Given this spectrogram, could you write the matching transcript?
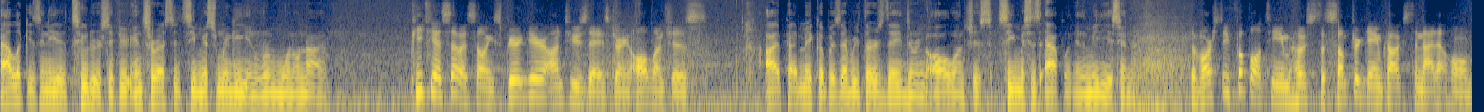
Alec is in need of tutors. If you're interested, see Mr. McGee in room 109. PTSO is selling spirit gear on Tuesdays during all lunches. iPad makeup is every Thursday during all lunches. See Mrs. Applin in the Media Center. The varsity football team hosts the Sumter Gamecocks tonight at home.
